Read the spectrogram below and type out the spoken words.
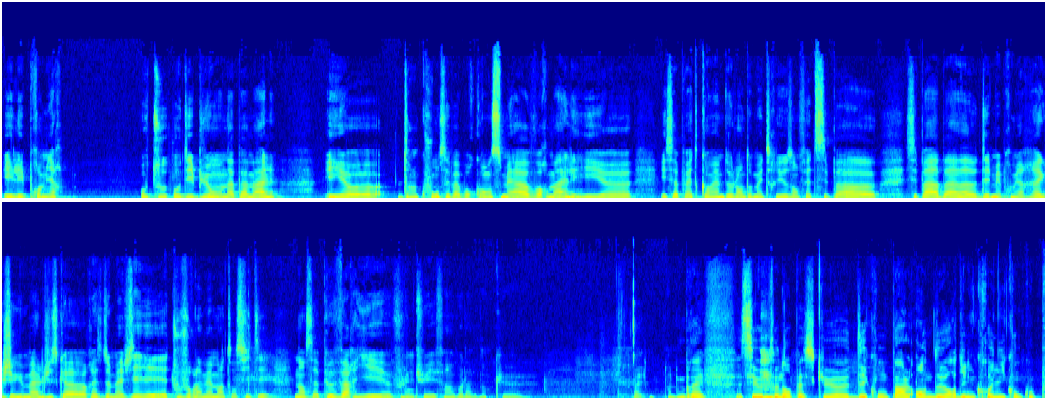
et les premières au, tout- au début, on a pas mal. Et euh, d'un coup, on sait pas pourquoi, on se met à avoir mal. Et, euh, et ça peut être quand même de l'endométriose. En fait, c'est pas, euh, c'est pas bah, dès mes premières règles, j'ai eu mal jusqu'à le reste de ma vie et toujours la même intensité. Non, ça peut varier, fluctuer. Enfin voilà. Donc, euh, Bref, c'est étonnant parce que euh, dès qu'on parle en dehors d'une chronique, on coupe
